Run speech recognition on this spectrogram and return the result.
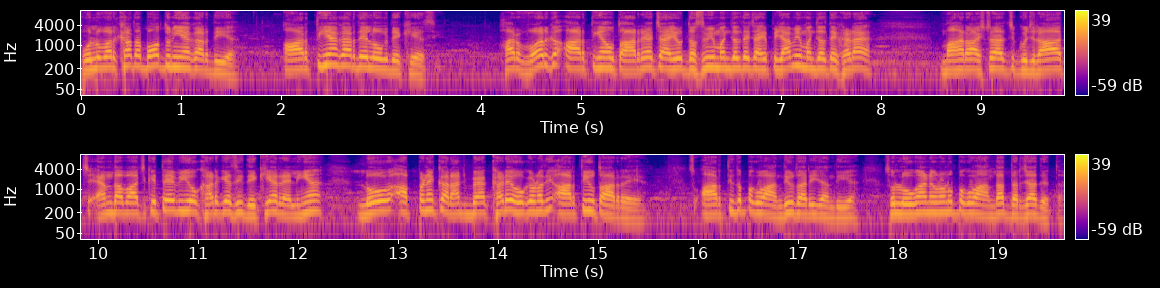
ਫੁੱਲ ਵਰਖਾ ਤਾਂ ਬਹੁਤ ਦੁਨੀਆ ਕਰਦੀ ਆ, ਆਰਤੀਆਂ ਕਰਦੇ ਲੋਕ ਦੇਖੇ ਅਸੀਂ। ਹਰ ਵਰਗ ਆਰਤੀਆਂ ਉਤਾਰ ਰਿਹਾ, ਚਾਹੇ ਉਹ 10ਵੀਂ ਮੰਜ਼ਲ ਤੇ, ਚਾਹੇ 50ਵੀਂ ਮੰਜ਼ਲ ਤੇ ਖੜਾ ਹੈ। ਮਹਾਰਾਸ਼ਟਰ ਚ, ਗੁਜਰਾਤ ਚ, ਅਹਿਮਦਾਬਾਦ ਚ, ਕਿਤੇ ਵੀ ਉਹ ਖੜ ਕੇ ਅਸੀਂ ਦੇਖੀਆਂ ਰੈਲੀਆਂ, ਲੋਕ ਆਪਣੇ ਘਰਾਂ 'ਚ ਬੈਠ ਖੜੇ ਹੋ ਕੇ ਉਹਨਾਂ ਦੀ ਆਰਤੀ ਉਤਾਰ ਰਹੇ ਆ। ਸੋ ਆਰਤੀ ਤਾਂ ਭਗਵਾਨ ਦੀ ਉਤਾਰੀ ਜਾਂਦੀ ਹੈ ਸੋ ਲੋਕਾਂ ਨੇ ਉਹਨਾਂ ਨੂੰ ਭਗਵਾਨ ਦਾ ਦਰਜਾ ਦਿੱਤਾ।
